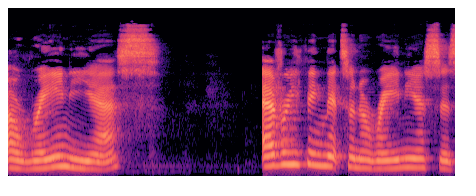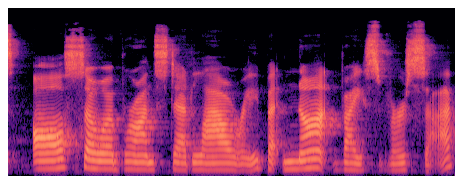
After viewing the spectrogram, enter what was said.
Arrhenius, Everything that's an Arrhenius is also a Bronsted-Lowry, but not vice versa.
